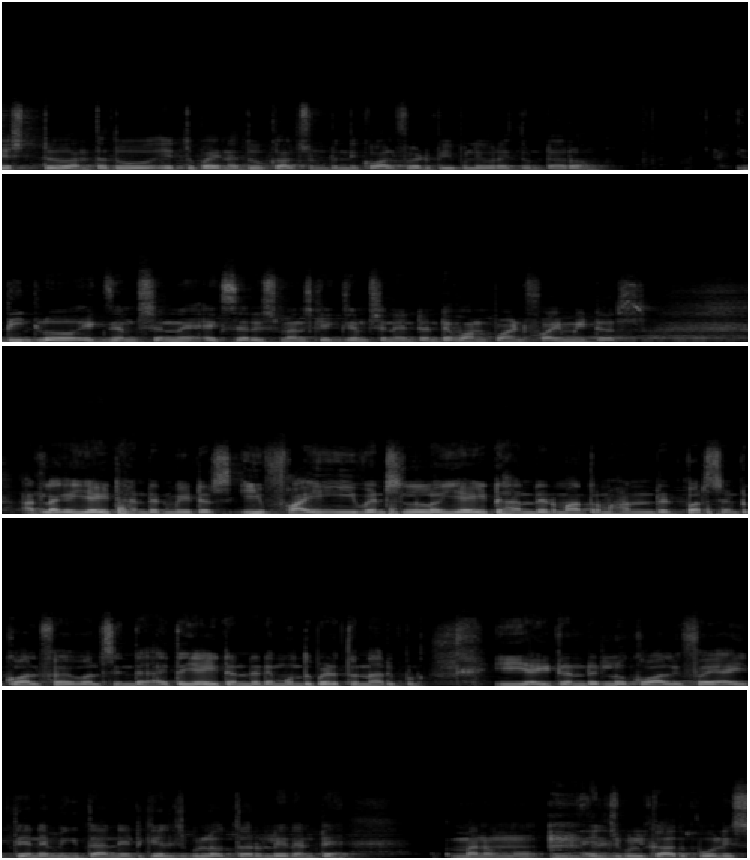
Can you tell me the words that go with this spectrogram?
చెస్ట్ అంత దూ ఎత్తుపైన దూకాల్సి ఉంటుంది క్వాలిఫైడ్ పీపుల్ ఎవరైతే ఉంటారో. దీంట్లో ఎగ్జామ్షన్ ఎక్స్ సర్వీస్ మ్యాన్స్కి ఎగ్జామ్షన్ ఏంటంటే వన్ పాయింట్ ఫైవ్ మీటర్స్. అట్లాగే ఎయిట్ హండ్రెడ్ మీటర్స్. ఈ ఫైవ్ ఈవెంట్స్లలో ఎయిట్ హండ్రెడ్ మాత్రం హండ్రెడ్ పర్సెంట్ క్వాలిఫై అవ్వాల్సిందే. అయితే ఎయిట్ హండ్రెడే ముందు పెడుతున్నారు ఇప్పుడు. ఈ ఎయిట్ హండ్రెడ్లో క్వాలిఫై అయితేనే మిగతా అన్నిటికీ ఎలిజిబుల్ అవుతారు. లేదంటే మనం ఎలిజిబుల్ కాదు పోలీస్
